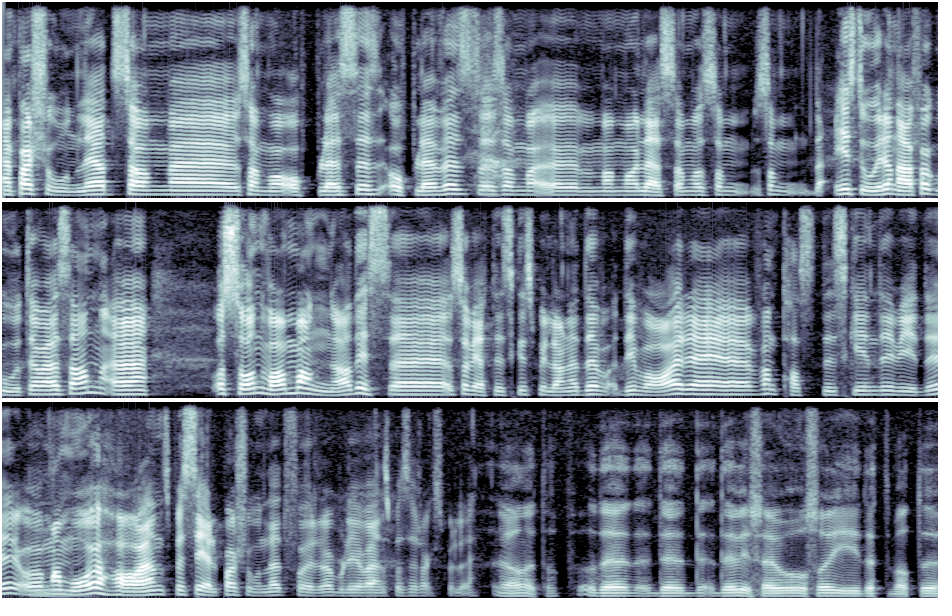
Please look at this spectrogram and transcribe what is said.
en personlighet som, eh, som må oppleses, oppleves, eh, som man må lese om. og som, som, Historien er for god til å være sann. Eh, og sånn var mange av disse sovjetiske spillerne. De, de var eh, fantastiske individer. Og man må jo ha en spesiell personlighet for å bli verdens beste sjakkspiller. Ja, nettopp. Og det, det, det, viser jo også i dette med at det,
